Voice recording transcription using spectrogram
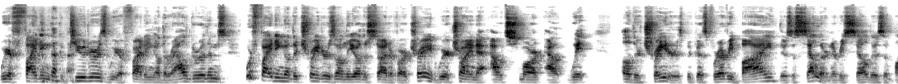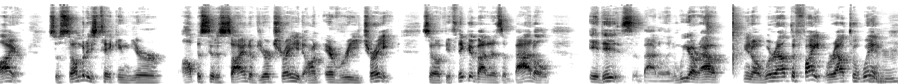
we are fighting the computers. we are fighting other algorithms. We're fighting other traders on the other side of our trade. We're trying to outsmart, outwit other traders because for every buy, there's a seller, and every sell, there's a buyer. So somebody's taking your opposite side of your trade on every trade. So if you think about it as a battle, it is a battle, and we are out. You know, we're out to fight. We're out to win. Mm-hmm.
